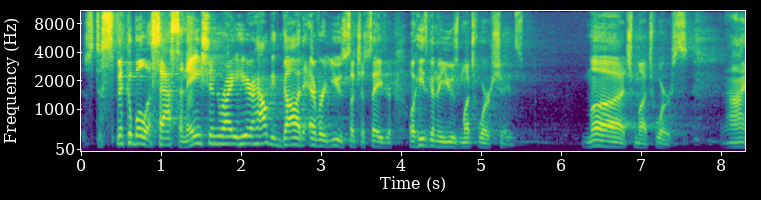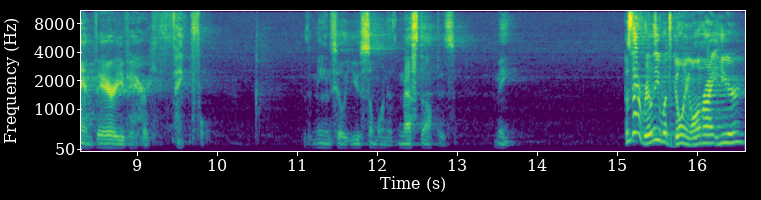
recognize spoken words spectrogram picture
this despicable assassination right here. How could God ever use such a Savior? Oh, he's going to use much worse shades. Much, much worse. And I am very, very thankful. Because it means he'll use someone as messed up as me. Is that really what's going on right here?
